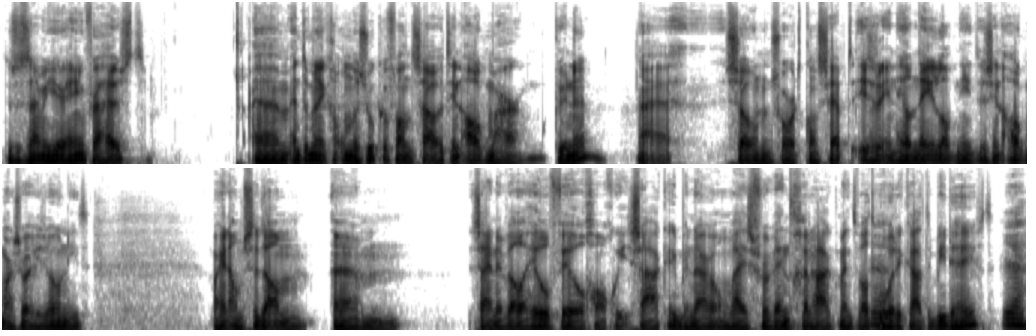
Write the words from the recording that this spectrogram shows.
Dus toen zijn we hierheen verhuisd. Ehm, en toen ben ik gaan onderzoeken van, zou het in Alkmaar kunnen? Nou, ja, zo'n soort concept is er in heel Nederland niet, dus in Alkmaar sowieso niet. Maar in Amsterdam ehm, zijn er wel heel veel gewoon goede zaken. Ik ben daar onwijs verwend geraakt met wat Ja. horeca te bieden heeft. ja,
